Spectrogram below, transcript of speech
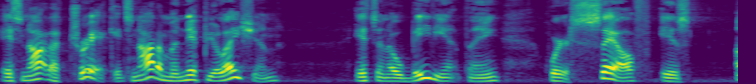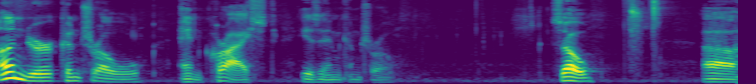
It's not a trick, it's not a manipulation, it's an obedient thing where self is under control and Christ is in control. So, uh,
